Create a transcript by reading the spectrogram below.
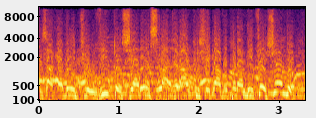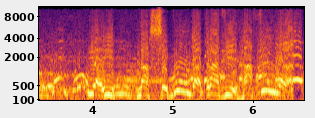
Exatamente o Vitor Cearense lateral que chegava por ali fechando. E aí, na segunda trave, Rafinha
